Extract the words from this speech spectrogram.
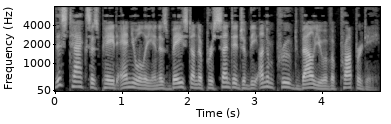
This tax is paid annually and is based on a percentage of the unimproved value of a property.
